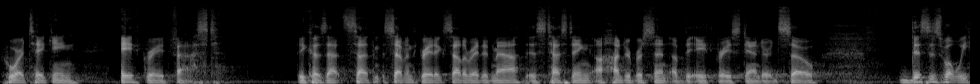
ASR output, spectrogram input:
who are taking eighth grade FAST because that seventh grade accelerated math is testing 100% of the eighth grade standards. So, this is what we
